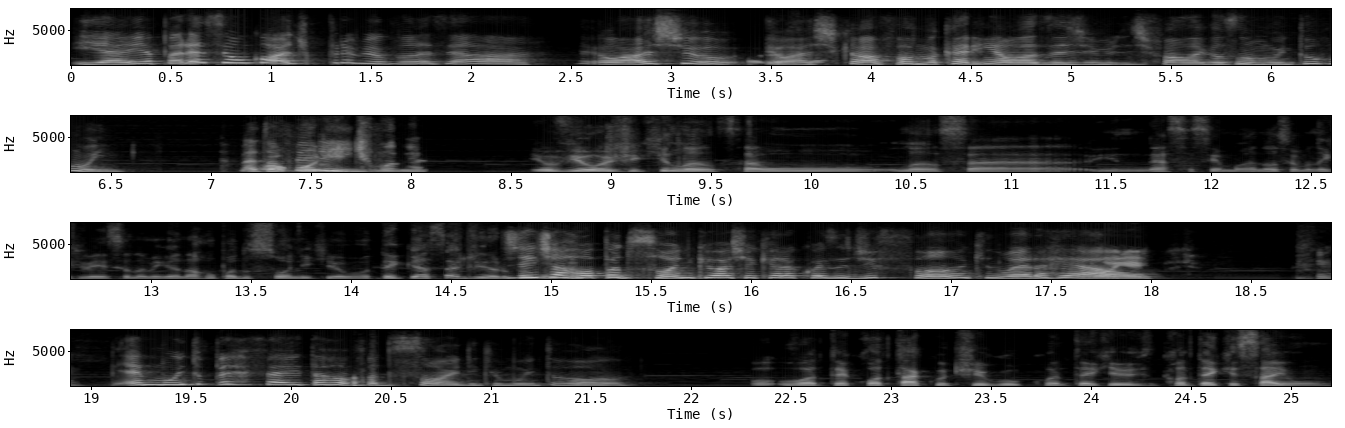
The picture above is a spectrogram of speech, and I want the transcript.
E aí apareceu um código pra mim. Eu falei assim, ah, eu acho, eu acho que é uma forma carinhosa de, de falar que eu sou muito ruim. Mas O tô feliz. algoritmo, né? Eu vi hoje que lança o. lança nessa semana, ou semana que vem, se eu não me engano, a roupa do Sonic. Eu vou ter que gastar dinheiro. Gente, a roupa do Sonic eu achei que era coisa de fã, que não era real. Sonic. É muito perfeita a roupa do Sonic, muito boa. Vou, até cotar contigo quanto é que, quanto é que sai um,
